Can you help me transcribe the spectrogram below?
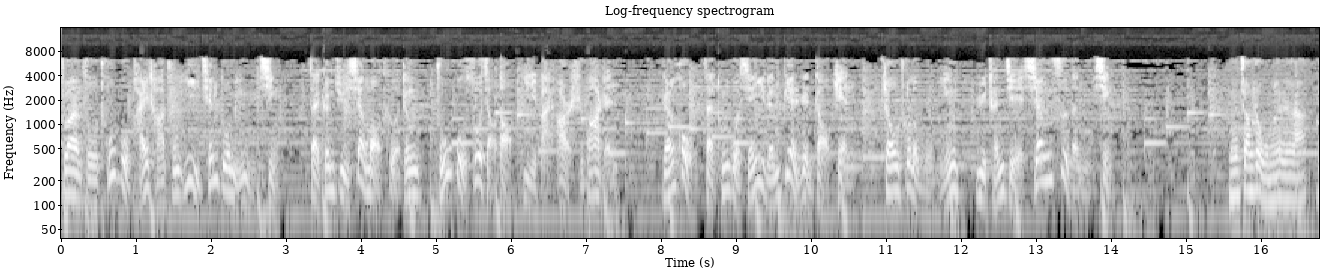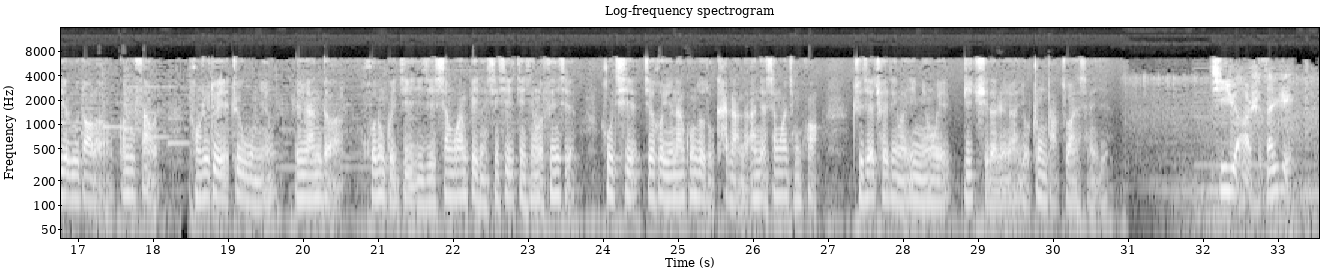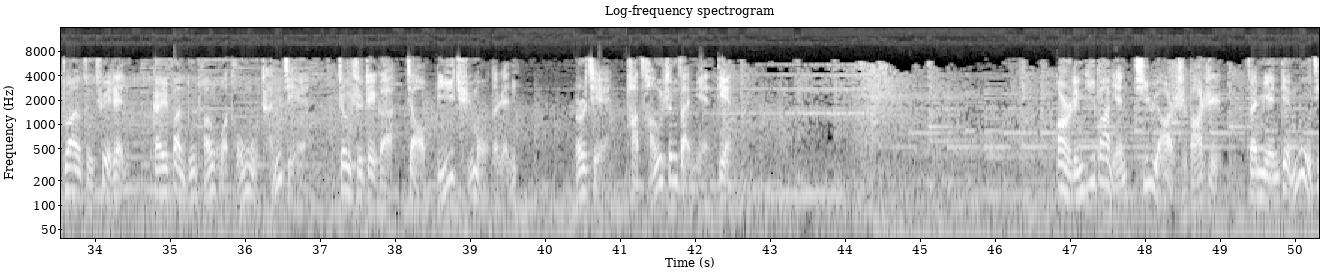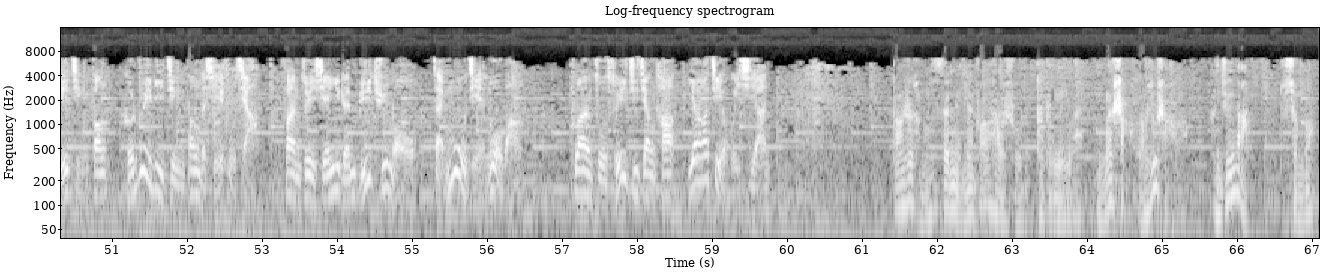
专案组初步排查出一千多名女性，再根据相貌特征逐步缩小到一百二十八人，然后再通过嫌疑人辨认照片。挑出了五名与陈姐相似的女性。我们将这五名人员列入到了关注范围，同时对这五名人员的活动轨迹以及相关背景信息进行了分析。后期结合云南工作组开展的案件相关情况，直接确定了一名为 B 区的人员有重大作案嫌疑。七月二十三日，专案组确认该贩毒团伙头目陈杰正是这个叫 B 曲某的人。而且他藏身在缅甸。二零一八年七月二十八日，在缅甸木杰警方和瑞丽警方的协助下，犯罪嫌疑人比曲某在木杰落网。专案组随即将他押解回西安。当时可能是在缅甸抓他的时候，他特别意外，你们傻了就傻了，很惊讶，想不到。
